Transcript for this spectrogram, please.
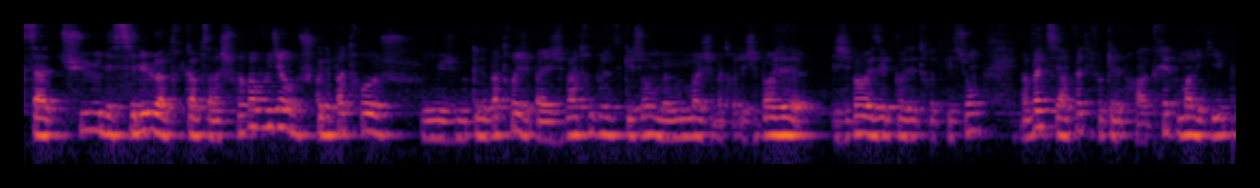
que ça tue les cellules ou un truc comme ça. Je pourrais pas vous dire je connais pas trop je, me connais pas trop j'ai pas pas trop posé de questions même moi j'ai pas j'ai pas osé j'ai pas osé poser trop de questions. En fait c'est en fait il faut qu'elle prenne un traitement l'équipe.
